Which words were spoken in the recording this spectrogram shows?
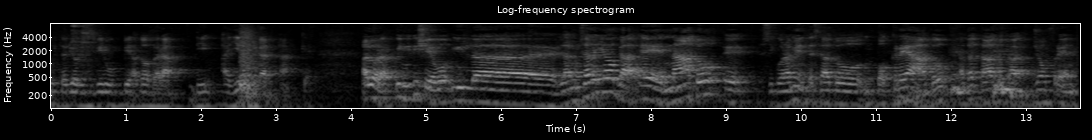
ulteriori sviluppi ad opera di Iyengar anche. Allora, quindi dicevo, il, eh, l'Anusara Yoga è nato e sicuramente è stato un po' creato, adattato da John Friend.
